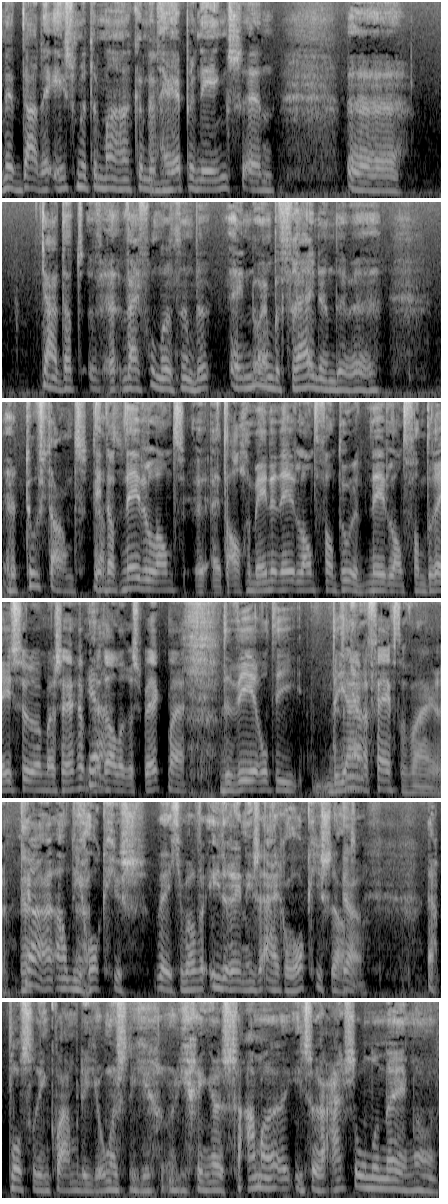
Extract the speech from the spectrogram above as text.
met dadaïsme te maken, met happenings. En eh, ja, dat, wij vonden het een be- enorm bevrijdende eh, eh, toestand. In dat Nederland, het algemene Nederland van toen... het Nederland van Drees, zullen we maar zeggen, Ja. met alle respect... maar de wereld die de jaren Ja. 50 waren. Ja, al die hokjes, weet je wel, waar iedereen in zijn eigen hokjes zat. Ja. Plotseling kwamen de jongens, die, die gingen samen iets raars ondernemen.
